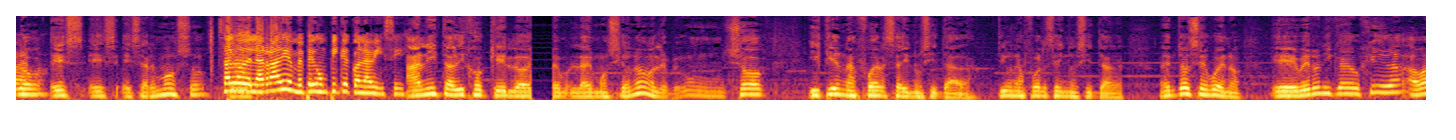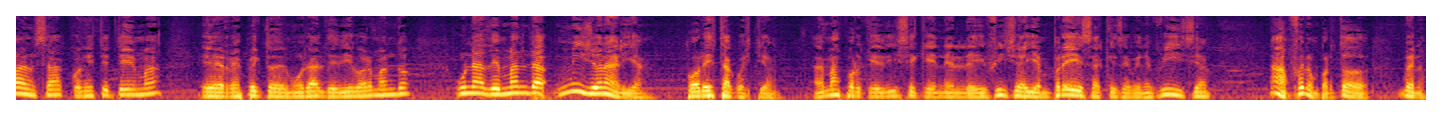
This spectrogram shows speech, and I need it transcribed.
verlo. es, es, es hermoso. Salgo Eh, de la radio y me pego un pique con la bici. Anita dijo que lo, la emocionó, le pegó un shock y tiene una fuerza inusitada. Tiene una fuerza inusitada. Entonces, bueno, eh, Verónica Ojeda avanza con este tema eh, respecto del mural de Diego Armando, una demanda millonaria por esta cuestión. Además porque dice que en el edificio hay empresas que se benefician. Ah, fueron por todo. Bueno,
